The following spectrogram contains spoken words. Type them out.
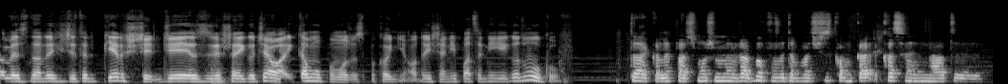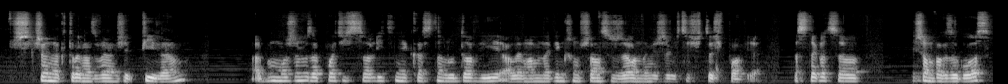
mamy znaleźć, gdzie ten pierścień, gdzie jest reszta jego ciała i to mu pomoże spokojnie odejść, a nie płacenie jego długów. Tak, ale patrz, możemy albo wydawać wszystką ka- kasę na te szczyny, które nazywają się piwem, albo możemy zapłacić solidnie krasnoludowi, ale mam największą szansę, że on nam jeżeli coś, coś powie. A z tego, co piszą bardzo głos,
